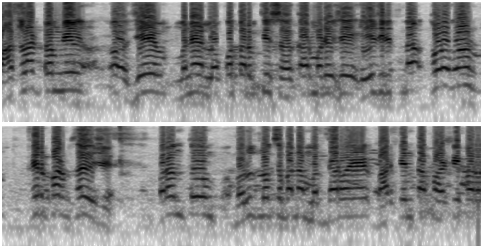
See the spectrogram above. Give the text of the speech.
પાછલા ટર્મની જે મને લોકો તરફથી સહકાર મળ્યો છે, એ જ રીતના થોડો ઘણો ફેરફાર થયો છે. પરંતુ ભરૂચ લોકસભાના મતદારોએ ભારતીય જનતા પાર્ટી પર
